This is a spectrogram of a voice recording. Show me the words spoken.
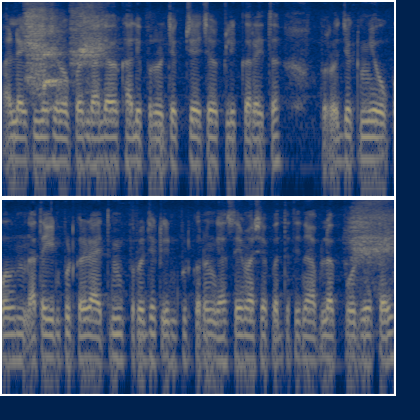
अलाईट मशीन ओपन झाल्यावर खाली प्रोजेक्टच्या याच्यावर क्लिक करायचं. प्रोजेक्ट मी ओपन आता इनपुट करायला आहे तुम्ही प्रोजेक्ट इनपुट करून घ्या. सेम अशा पद्धतीने आपला प्रोजेक्ट आहे.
